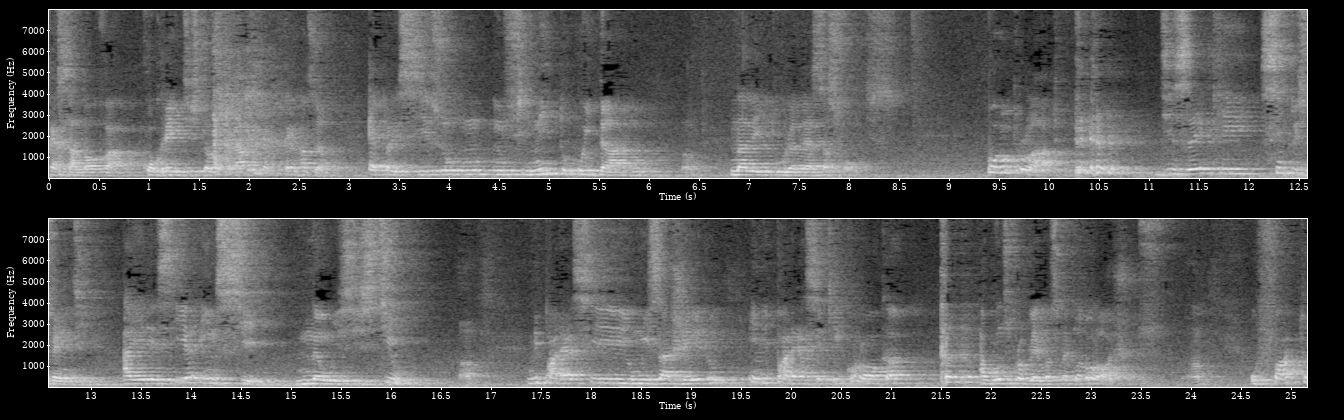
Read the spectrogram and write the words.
essa nova corrente historiográfica tem razão. É preciso um infinito cuidado na leitura dessas fontes. Por outro lado, dizer que simplesmente a heresia em si não existiu, me parece um exagero e me parece que coloca alguns problemas metodológicos. O fato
